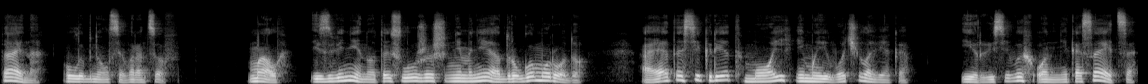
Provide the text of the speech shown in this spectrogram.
«Тайна», – улыбнулся Воронцов. «Мал, извини, но ты служишь не мне, а другому роду. А это секрет мой и моего человека. И Рысевых он не касается.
